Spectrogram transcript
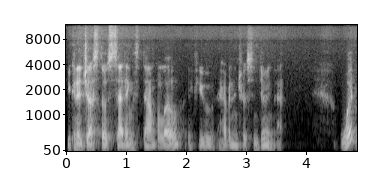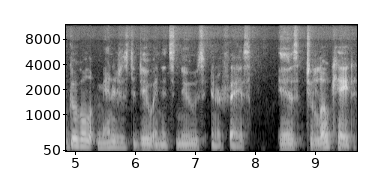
You can adjust those settings down below if you have an interest in doing that. What Google manages to do in its news interface is to locate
